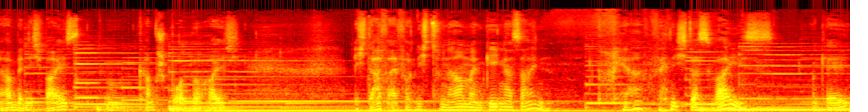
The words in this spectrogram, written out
Ja, wenn ich weiß, im Kampfsportbereich, ich darf einfach nicht zu nah an meinem Gegner sein. Ja, wenn ich das weiß, okay,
